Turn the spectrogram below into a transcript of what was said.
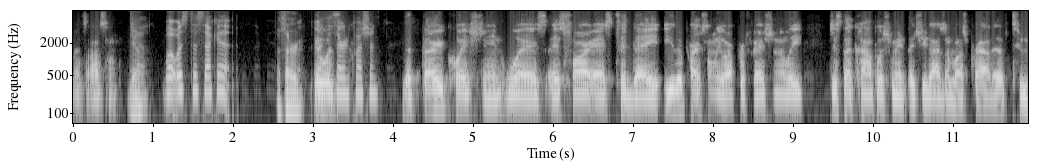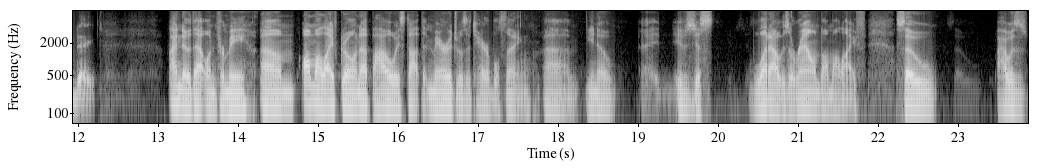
That's awesome. Yeah. What was the second The third. It or was- the third question? The third question was as far as today, either personally or professionally, just the accomplishment that you guys are most proud of to date. I know that one for me. Um, all my life growing up, I always thought that marriage was a terrible thing. Um, you know, it was just what I was around all my life. So I was,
